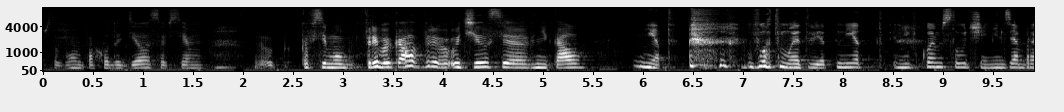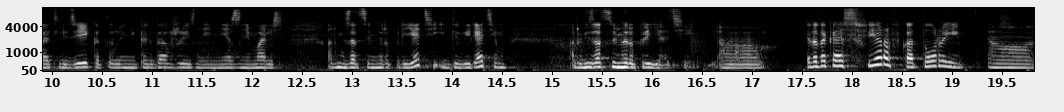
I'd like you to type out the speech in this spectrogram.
чтобы он по ходу дела совсем э, ко всему привыкал, учился, вникал? Нет. вот мой ответ. Нет, ни в коем случае нельзя брать людей, которые никогда в жизни не занимались организацией мероприятий и доверять им организацию мероприятий. А, это такая сфера, в которой а,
